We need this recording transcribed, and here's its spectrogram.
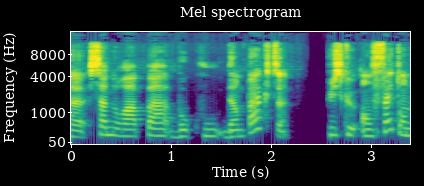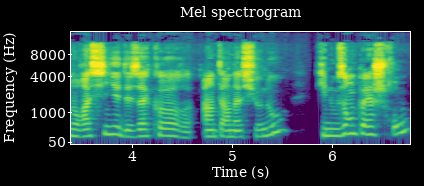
euh, ça n'aura pas beaucoup d'impact, puisque en fait, on aura signé des accords internationaux qui nous empêcheront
